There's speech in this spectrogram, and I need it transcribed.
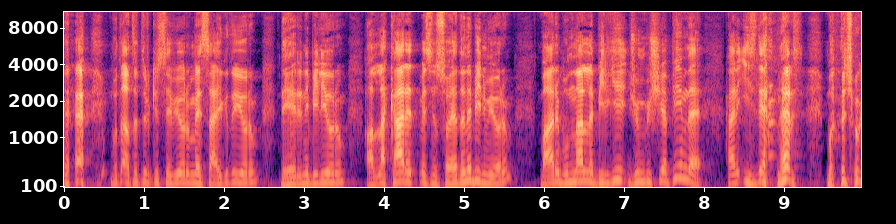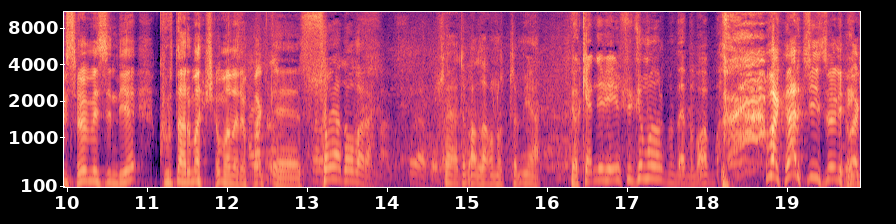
bu da Atatürk'ü seviyorum ve saygı duyuyorum. Değerini biliyorum. Allah kahretmesin soyadını bilmiyorum. Bari bunlarla bilgi cümbüşü yapayım da hani izleyenler bana çok sövmesin diye kurtarma aşamaları bak. Ee, soyadı olarak abi. Soyadı vallahi unuttum ya. Yok kendi reis cumhur. bak her şeyi söylüyor bak.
